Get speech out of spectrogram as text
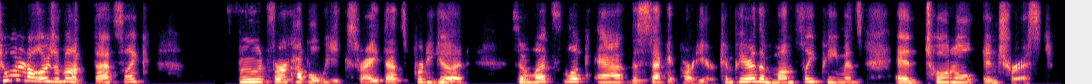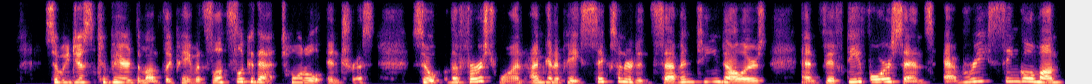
$200 a month. That's like food for a couple weeks, right? That's pretty good. So let's look at the second part here. Compare the monthly payments and total interest. So we just compared the monthly payments. Let's look at that total interest. So the first one, I'm going to pay $617.54 every single month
